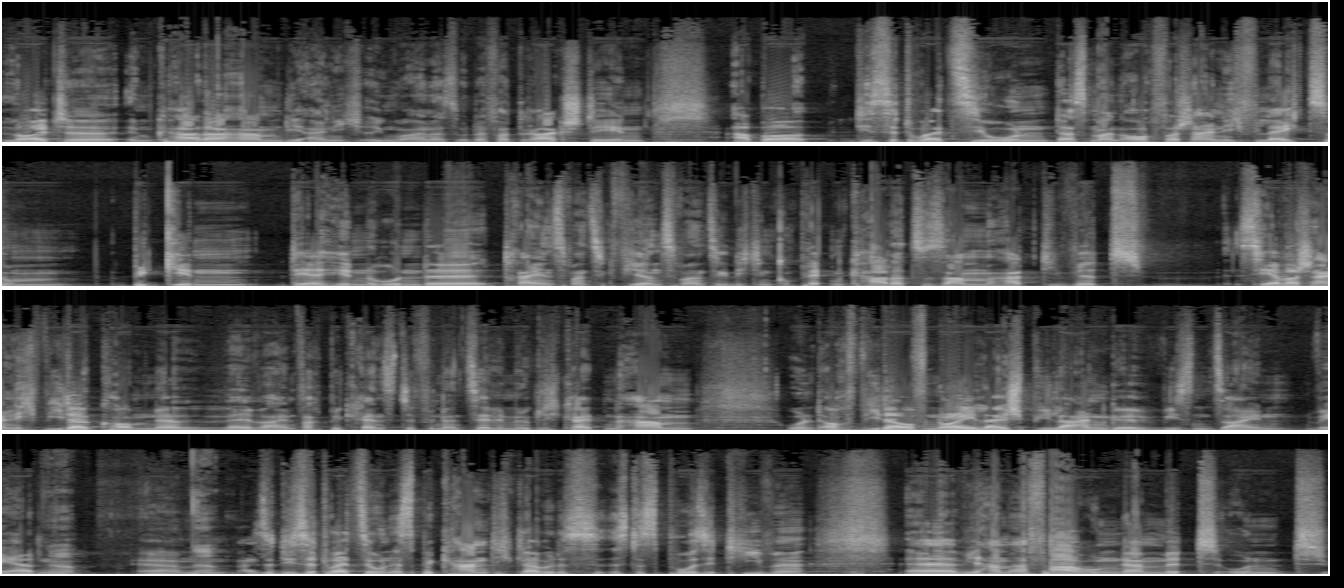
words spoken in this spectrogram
Leute im Kader haben, die eigentlich irgendwo anders unter Vertrag stehen. Aber die Situation, dass man auch wahrscheinlich vielleicht zum Beginn der Hinrunde 23, 24 nicht den kompletten Kader zusammen hat, die wird sehr wahrscheinlich wiederkommen, ne? weil wir einfach begrenzte finanzielle Möglichkeiten haben und auch wieder auf neue Leihspieler angewiesen sein werden. Ja. Ähm, Ja. Also die Situation ist bekannt, ich glaube, das ist das Positive. Äh, wir haben Erfahrungen damit und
